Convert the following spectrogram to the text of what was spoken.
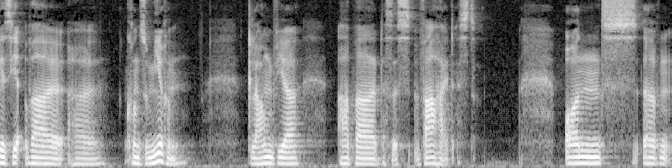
wir sie aber äh, konsumieren, glauben wir aber, dass es Wahrheit ist. Und ähm,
